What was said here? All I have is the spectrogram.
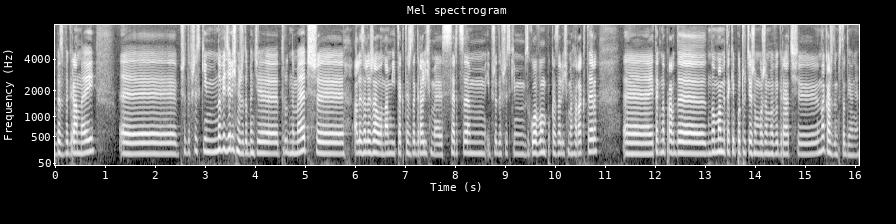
bez wygranej. E, Przede wszystkim, no wiedzieliśmy, że to będzie trudny mecz, e, ale zależało nam i tak też zagraliśmy z sercem i przede wszystkim z głową, pokazaliśmy charakter. E, I tak naprawdę no, mamy takie poczucie, że możemy wygrać na każdym stadionie.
